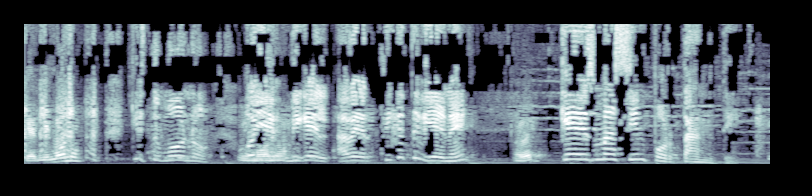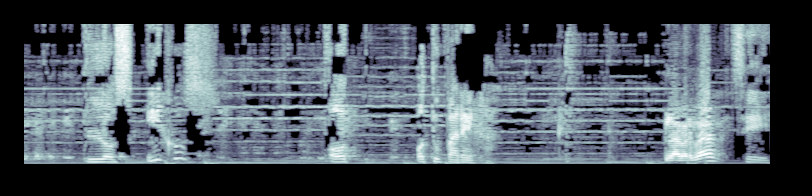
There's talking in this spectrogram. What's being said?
que es mi mono. ¿Qué es tu mono? Mi Oye, mono. Miguel, a ver, fíjate bien, ¿eh? A ver. ¿Qué es más importante? ¿Los hijos o, o tu pareja? La verdad, Sí.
